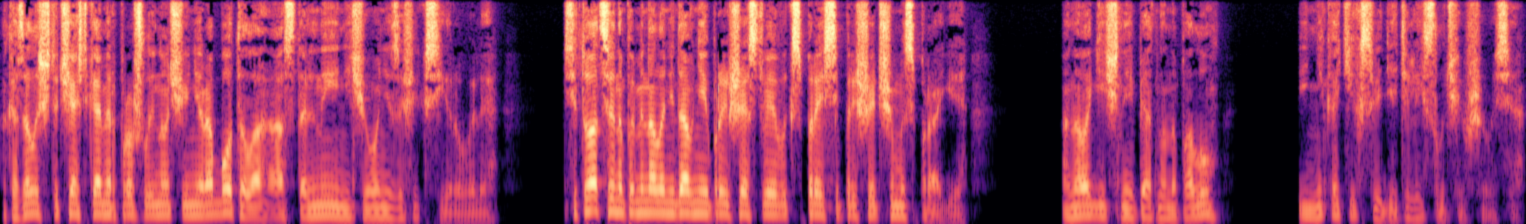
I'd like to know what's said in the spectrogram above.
Оказалось, что часть камер прошлой ночью не работала, а остальные ничего не зафиксировали. Ситуация напоминала недавнее происшествие в экспрессе, пришедшем из Праги — аналогичные пятна на полу и никаких свидетелей случившегося.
